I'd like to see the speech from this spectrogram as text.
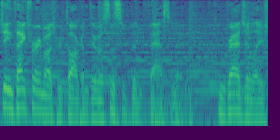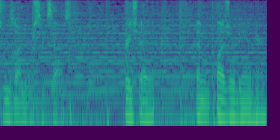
Gene, thanks very much for talking to us. This has been fascinating. Congratulations on your success. appreciate it. Been a pleasure being here.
